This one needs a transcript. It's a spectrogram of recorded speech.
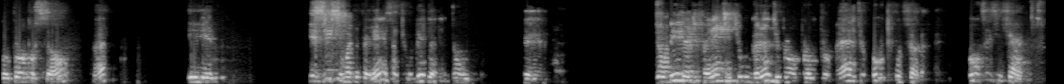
por produção, né? E existe uma diferença de um líder, de um, de um líder diferente de um grande para o médio? Como que funciona? Como vocês enxergam isso?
